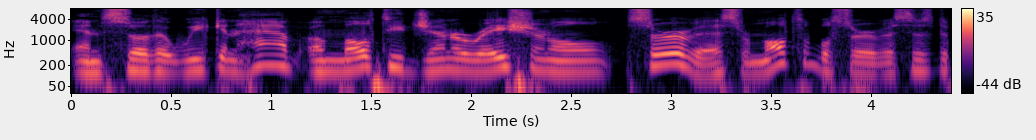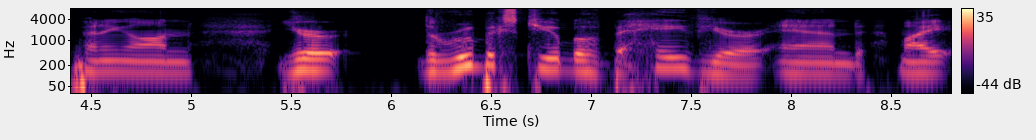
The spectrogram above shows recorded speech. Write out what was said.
and so that we can have a multi-generational service or multiple services depending on your the Rubik's cube of behavior and my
